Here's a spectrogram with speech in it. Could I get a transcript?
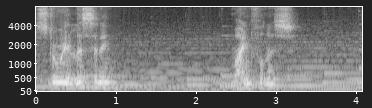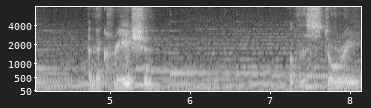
story listening, mindfulness, and the creation of the story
